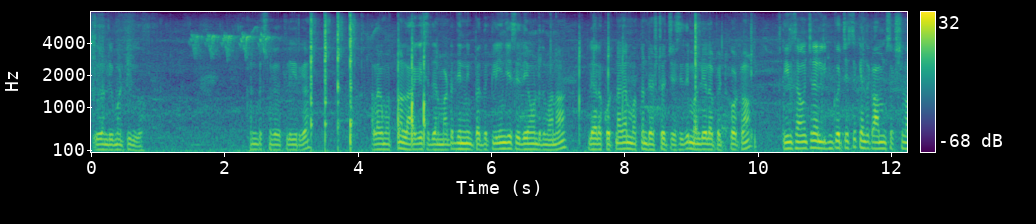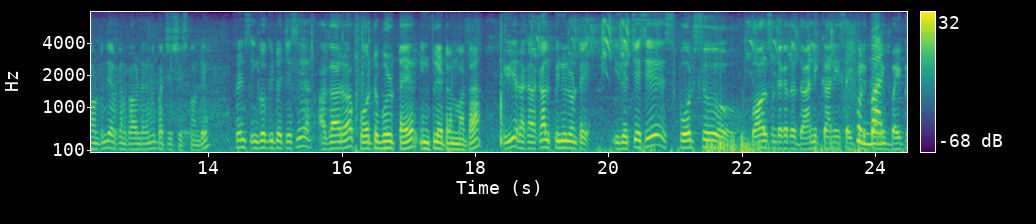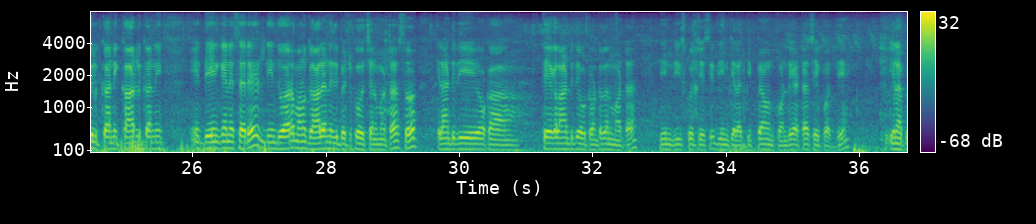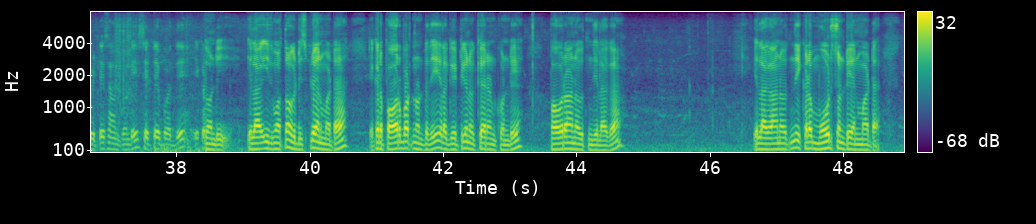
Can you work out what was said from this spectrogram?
ఇదిగోండి మట్టి ఇదిగో. కనిపిస్తుంది కదా క్లియర్గా? అలాగ మొత్తం లాగేసేది అనమాట దీన్ని పెద్ద క్లీన్ చేసేది ఏముండదు మనం. ఇలా ఇలా కొట్టినా కానీ మొత్తం డస్ట్ వచ్చేసింది. మళ్ళీ ఇలా పెట్టుకోవటం. దీనికి సంబంధించిన లింక్ వచ్చేసి కింద కామెంట్ సెక్షన్లో ఉంటుంది. ఎవరికైనా కావాలంటే కనుక పర్చేస్ చేసుకోండి. ఫ్రెండ్స్ ఇంకో కిట్ వచ్చేసి అగారో పోర్టబుల్ టైర్ ఇన్ఫ్లేటర్ అనమాట ఇవి రకరకాల పిన్నులు ఉంటాయి. ఇది వచ్చేసి స్పోర్ట్స్ బాల్స్ ఉంటాయి కదా. దానికి కానీ సైకిల్ కానీ బైకులకు కానీ కార్లు కానీ దేనికైనా సరే దీని ద్వారా మనం గాలి అనేది పెట్టుకోవచ్చు అనమాట సో ఇలాంటిది ఒక తీగ లాంటిది ఒకటి ఉంటుంది అనమాట దీన్ని తీసుకొచ్చేసి దీనికి ఇలా తిప్పామనుకోండి అటాచ్ అయిపోద్ది. ఇలా పెట్టేసామనుకోండి సెట్ అయిపోద్ది. ఇక్కడ ఇలా ఇది మొత్తం ఒక డిస్ప్లే అనమాట ఇక్కడ పవర్ బటన్ ఉంటుంది ఇలా గట్టిగా నొక్కారనుకోండి పవర్ ఆన్ అవుతుంది ఇలాగా. ఇలాగ ఆన్ అవుతుంది. ఇక్కడ మోడ్స్ ఉంటాయి అన్నమాట.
